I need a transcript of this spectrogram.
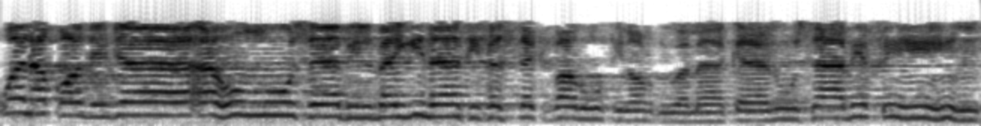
ولقد جاءهم موسى بالبينات فاستكبروا في الأرض وما كانوا سابقين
